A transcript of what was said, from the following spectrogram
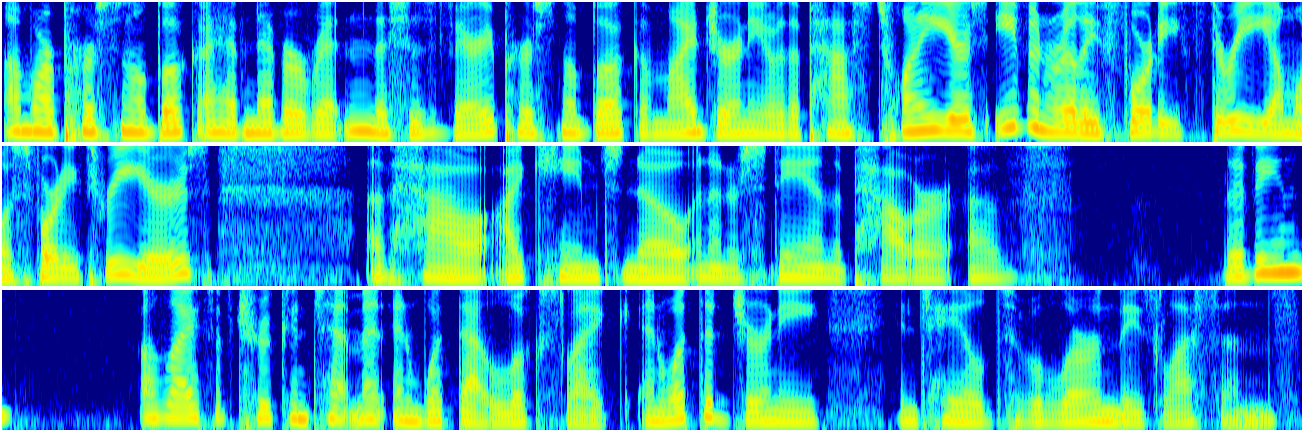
a more personal book I have never written. This is a very personal book of my journey over the past 20 years, even really 43, almost 43 years, of how I came to know and understand the power of living a life of true contentment and what that looks like and what the journey entailed to learn these lessons.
